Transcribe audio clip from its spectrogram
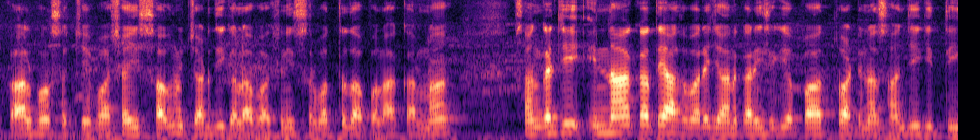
ਅਕਾਲ ਪੁਰਖ, ਸੱਚੇ ਪਾਤਸ਼ਾਹ ਜੀ ਸਭ ਨੂੰ ਚੜ੍ਹਦੀ ਕਲਾ ਬਖਸ਼ਣੀ, ਸਰਬੱਤ ਦਾ ਭਲਾ ਕਰਨਾ। ਸੰਗਤ ਜੀ, ਇੰਨਾ ਕੁ ਇਤਿਹਾਸ ਬਾਰੇ ਜਾਣਕਾਰੀ ਸੀਗੀ, ਆਪਾਂ ਤੁਹਾਡੇ ਨਾਲ ਸਾਂਝੀ ਕੀਤੀ।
